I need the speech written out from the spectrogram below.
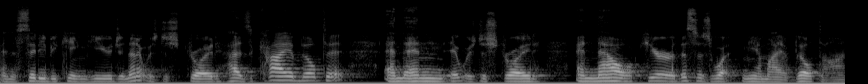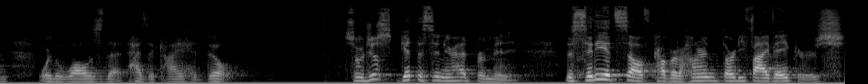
and the city became huge, and then it was destroyed. Hezekiah built it, and then it was destroyed. And now, here, this is what Nehemiah built on, were the walls that Hezekiah had built. So just get this in your head for a minute. The city itself covered 135 acres,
